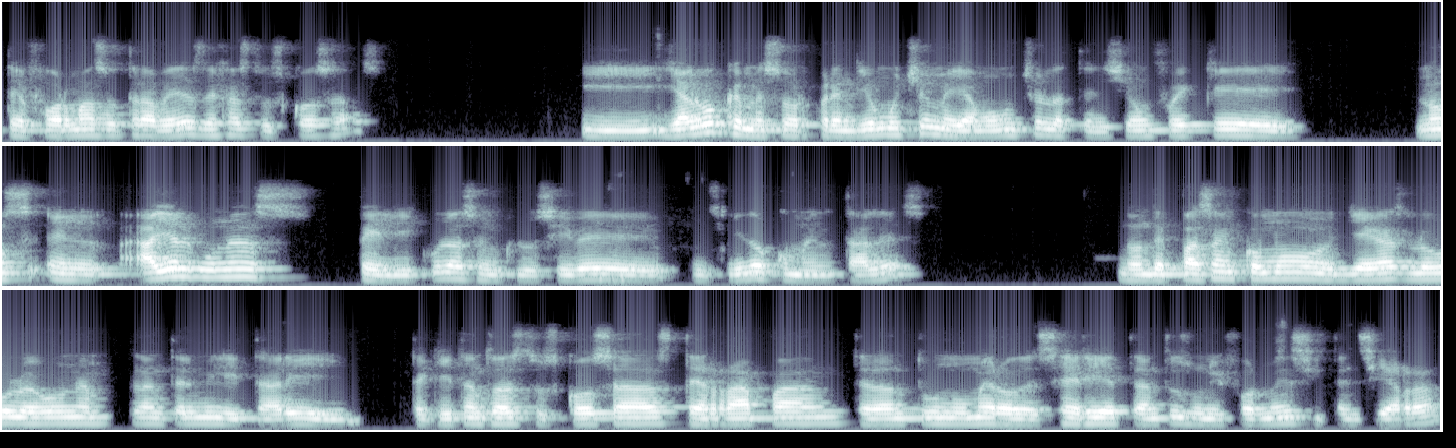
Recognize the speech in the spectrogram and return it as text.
te formas otra vez, dejas tus cosas. Y, algo que me sorprendió mucho y me llamó mucho la atención fue que no hay algunas películas o inclusive documentales donde pasan cómo llegas luego, luego a un plantel militar y te quitan todas tus cosas, te rapan, te dan tu número de serie, te dan tus uniformes y te encierran.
